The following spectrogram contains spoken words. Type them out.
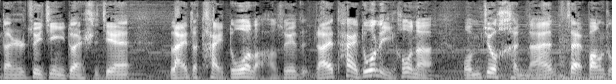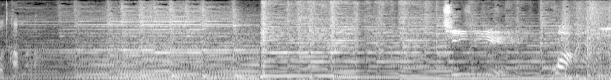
但是最近一段时间来的太多了啊，所以来太多了以后呢，我们就很难再帮助他们了。今日话题，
